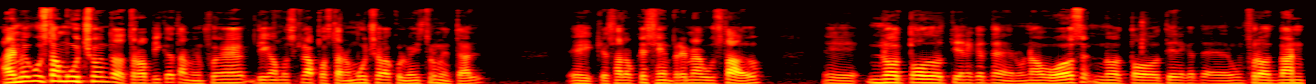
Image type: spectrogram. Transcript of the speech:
A mí me gusta mucho Onda Trópica, también fue, digamos que le apostaron mucho a la cumbia instrumental, eh, que es algo que siempre me ha gustado. Eh, no todo tiene que tener una voz, no todo tiene que tener un frontman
